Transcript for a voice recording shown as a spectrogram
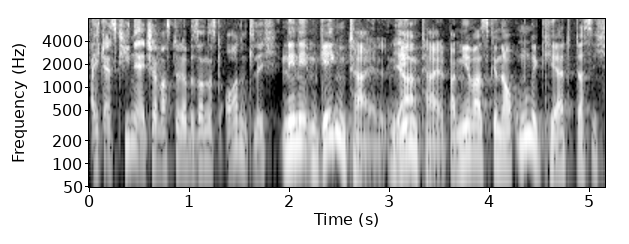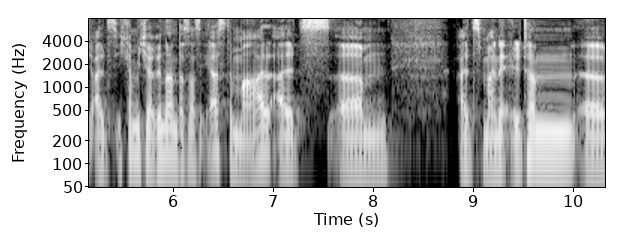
Echt als Teenager warst du da besonders ordentlich? Nee, nee, im Gegenteil. Im Ja. Gegenteil. Bei mir war es genau umgekehrt, dass ich als, ich kann mich erinnern, dass das erste Mal, als, ähm, als meine Eltern äh,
